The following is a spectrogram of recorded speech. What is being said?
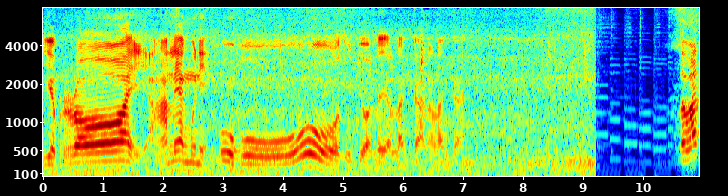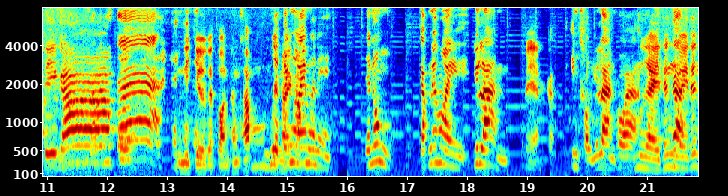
เรียบร้อย อาหารแรงมื้อนี้โอ้โห สุดยอดเลยอลังการอลังการ วัสดีครัสวัสบดีจ้าวันนี้เจอกันตอนค่ำๆเมื่อจักหน้อยมื้อนี้จะนุ่งกับในหอยอยู่ร้านแม่นครับกินข้าวอยู่ร้านเพราะว่าเมื่อยทั้งเมื่อยทั้ง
